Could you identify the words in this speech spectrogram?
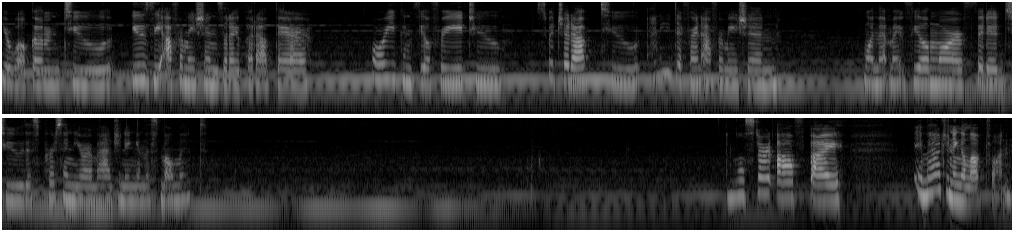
You're welcome to use the affirmations that I put out there, or you can feel free to switch it up to any different affirmation, one that might feel more fitted to this person you're imagining in this moment. We'll start off by imagining a loved one.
